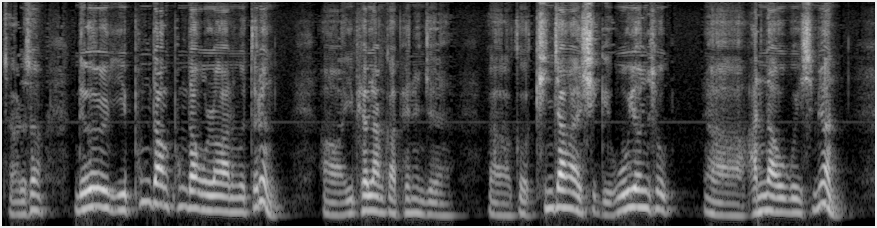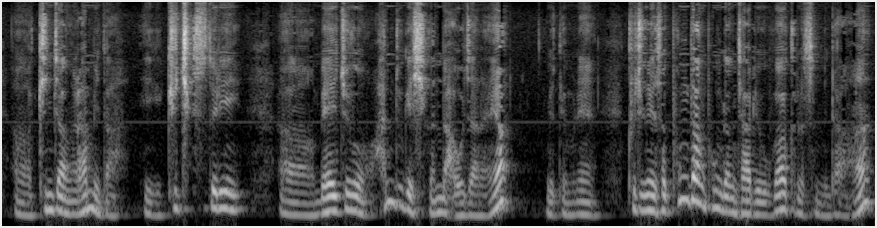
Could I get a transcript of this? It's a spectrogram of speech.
자, 그래서 늘 이 퐁당퐁당 올라가는 것들은 어, 이 별난 카페는 이제 어, 그 긴장할 시기 5연속 어, 안 나오고 있으면 어, 긴장을 합니다. 이 규칙수들이 어, 매주 한두 개씩은 나오잖아요. 그렇기 때문에 그 중에서 퐁당퐁당 자료가 그렇습니다.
